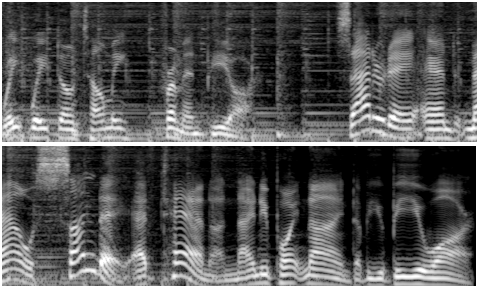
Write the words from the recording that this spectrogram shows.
Wait Wait Don't Tell Me from NPR. Saturday and now Sunday at 10 on 90.9 WBUR.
